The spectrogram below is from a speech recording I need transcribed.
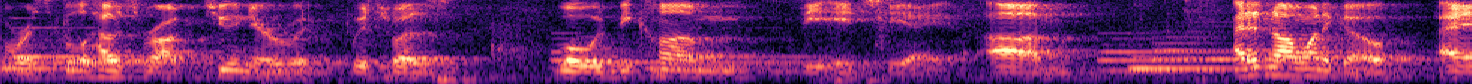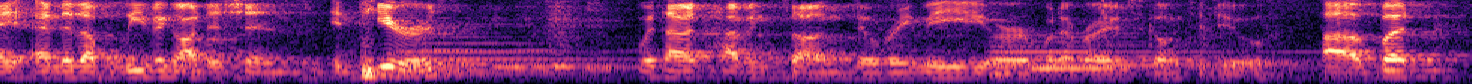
for Schoolhouse Rock Junior, which was what would become the HCA. Um, I did not want to go. I ended up leaving auditions in tears without having sung Do Re Mi or whatever I was going to do. Uh, but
